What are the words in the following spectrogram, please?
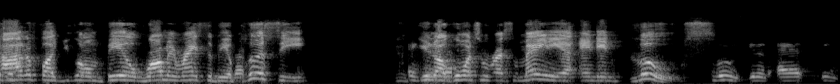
How the fuck you gonna build Roman Reigns to be a pussy? You know, going to WrestleMania and then lose. lose, get his ass beat.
